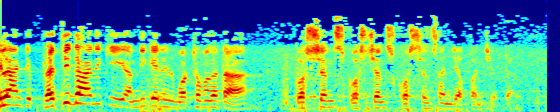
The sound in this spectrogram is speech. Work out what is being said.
ఇలాంటి ప్రతిదానికి అందుకే నేను మొట్టమొదట క్వశ్చన్స్ క్వశ్చన్స్ క్వశ్చన్స్ అని చెప్పని చెప్పాను.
